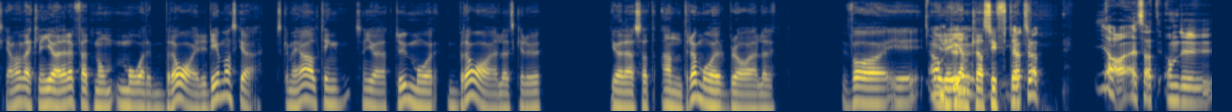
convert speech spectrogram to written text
Ska man verkligen göra det för att man mår bra? Är det det man ska göra? Ska man göra allting som gör att du mår bra eller ska du göra så att andra mår bra eller vad är, Ja, är det du- egentliga syftet? Jag tror att, ja, alltså att om du,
